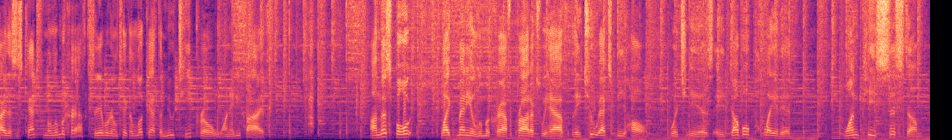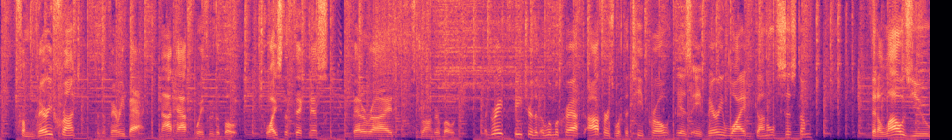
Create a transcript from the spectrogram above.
Hi, this is Kent from Alumacraft. Today we're going to take a look at the new T-Pro 185. On this boat, like many Alumacraft products, we have the 2XB hull, which is a double-plated one-piece system from the very front to the very back, not halfway through the boat. Twice the thickness, better ride, stronger boat. A great feature that Alumacraft offers with the T-Pro is a very wide gunnel system that allows you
